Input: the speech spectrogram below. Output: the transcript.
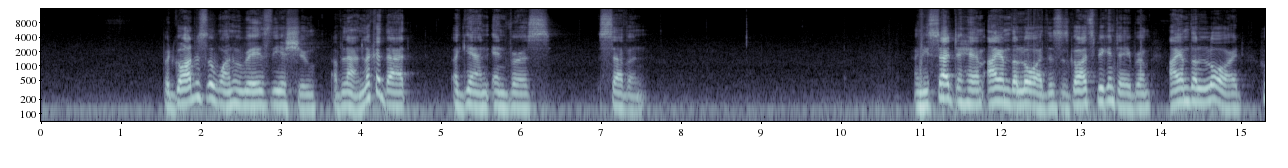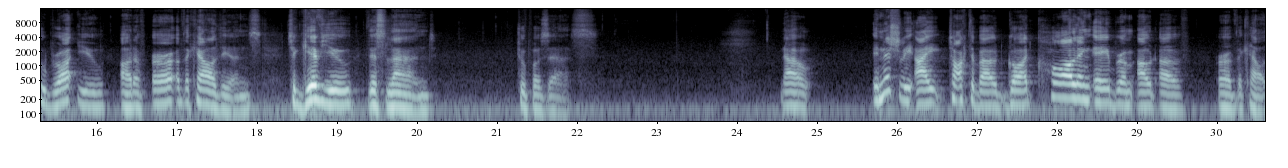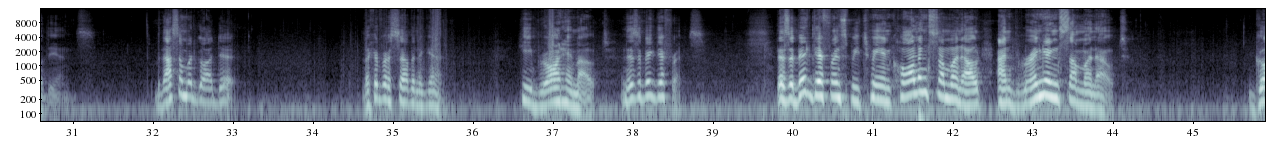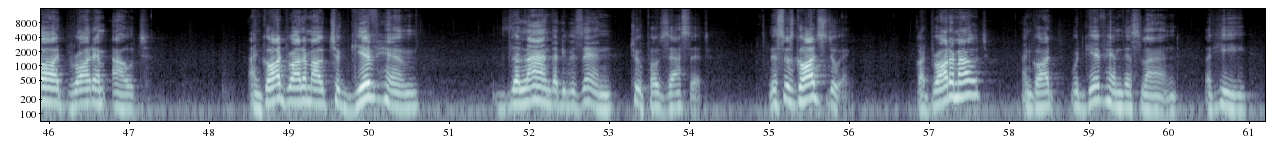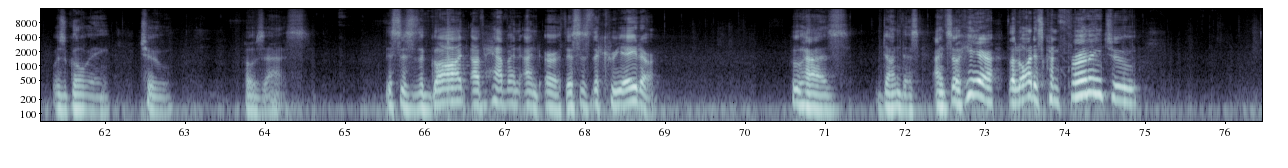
but God was the one who raised the issue of land. Look at that again in verse 7. And he said to him, I am the Lord. This is God speaking to Abram. I am the Lord who brought you out of Ur of the Chaldeans to give you this land to possess. Now, initially I talked about God calling Abram out of Ur of the Chaldeans. But that's not what God did. Look at verse 7 again. He brought him out. And there's a big difference. There's a big difference between calling someone out and bringing someone out. God brought him out. And God brought him out to give him the land that he was in to possess it. This was God's doing. God brought him out, and God would give him this land that he was going to possess. This is the God of heaven and earth. This is the Creator who has done this. And so here, the Lord is confirming to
